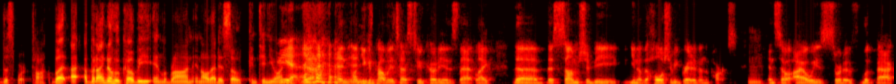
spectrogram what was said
the sport talk. But I but I know who Kobe and LeBron and all that is. So continue on. Yeah, yeah. And and you can probably attest too, Cody, is that like the the sum should be you know the whole should be greater than the parts mm. and so i always sort of look back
